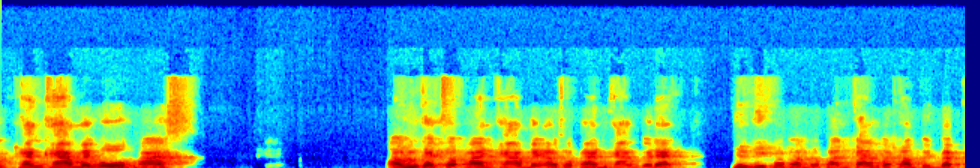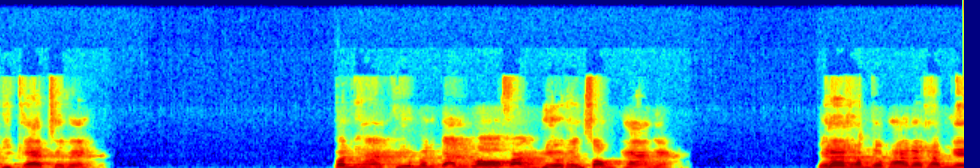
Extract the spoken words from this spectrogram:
ำทางข้ามไหม overpass เอารู้จักสะพานข้ามไหมเอาสะพานข้ามก็ได้ เดี๋ยวนี้เขาทำสะพานข้ามก็ทำเป็นแบบ precast ใช่ไหมปัญหาคือมันดันหล่อฝั่งเดียวทั้งสองข้างอะ เวลาทำสะพานเราทำไง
